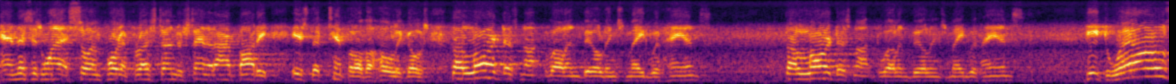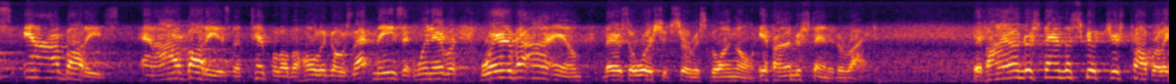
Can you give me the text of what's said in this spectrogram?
And this is why it's so important for us to understand that our body is the temple of the Holy Ghost. The Lord does not dwell in buildings made with hands. The Lord does not dwell in buildings made with hands. He dwells in our bodies and our body is the temple of the Holy Ghost. That means that whenever, wherever I am, there's a worship service going on, if I understand it aright. If I understand the Scriptures properly,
